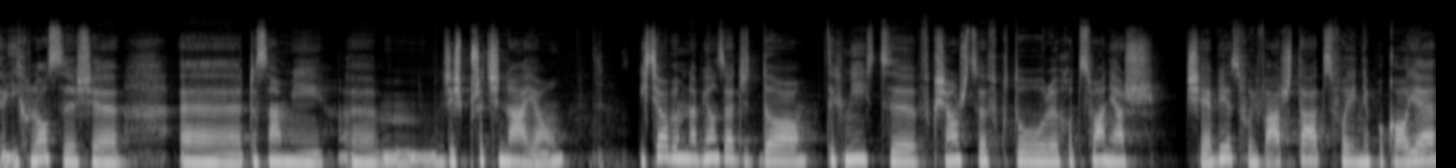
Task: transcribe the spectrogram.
ich losy się e, czasami e, gdzieś przecinają. I chciałabym nawiązać do tych miejsc w książce, w których odsłaniasz siebie, swój warsztat, swoje niepokoje,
